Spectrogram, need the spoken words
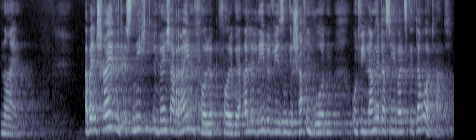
Nein. Aber entscheidend ist nicht, in welcher Reihenfolge alle Lebewesen geschaffen wurden und wie lange das jeweils gedauert hat.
